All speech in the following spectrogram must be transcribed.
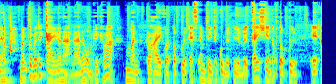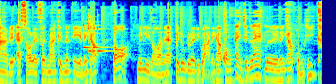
นะครับมันก็ไม่ได้ไกลขนาดนั้นนะผมเพียงแค่ว่ามันไกลกว่าตัวปืน SMG ตระกูลอื่นๆ หรือใกล้เคียงกับตัวปืน AR หรือ Assault Rifle มากขึ้นนั่นเองนะครับก็ไม่รีรอนะฮะไปดูกันเลยดีกว่านะครับของแต่งชิ้นแรกเลยนะครับผมที่ข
